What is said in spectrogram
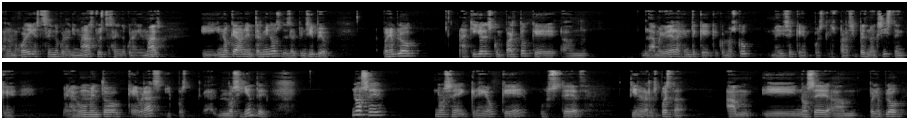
A lo mejor ella está saliendo con alguien más, tú estás saliendo con alguien más y, no quedaron en términos desde el principio. Por ejemplo, aquí yo les comparto que la mayoría de la gente que, conozco me dice que pues los parasimpes no existen, que en algún momento quebras y pues lo siguiente. No sé, no sé, creo que usted tiene la respuesta. Y no sé, por ejemplo,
